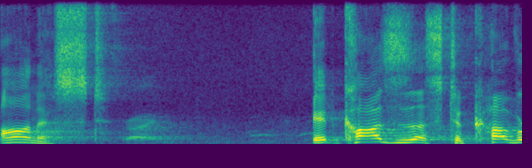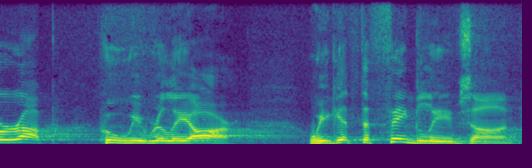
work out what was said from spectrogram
honest. It causes us to cover up who we really are. We get the fig leaves on.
